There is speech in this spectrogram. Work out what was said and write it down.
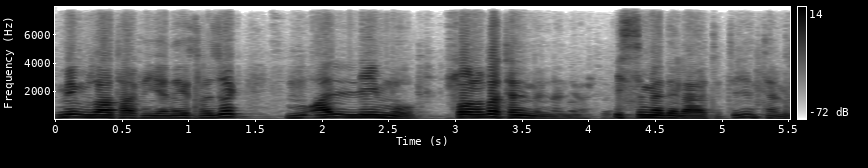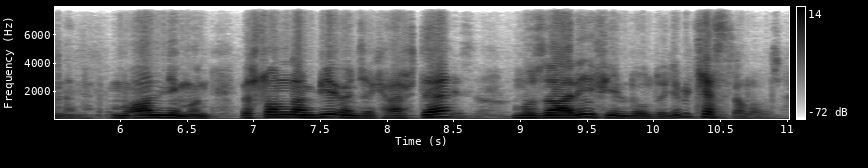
Mim zat harfini yerine getirecek. Muallimu. Sonunda teminleniyor. İsime delalet ettiği için teminleniyor. Muallimun. Ve sonundan bir önceki harfte muzari fiilde olduğu gibi kesralı olacak.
